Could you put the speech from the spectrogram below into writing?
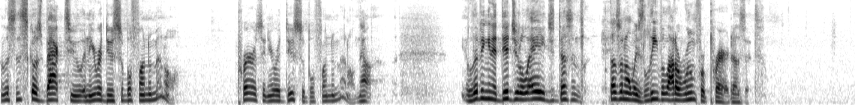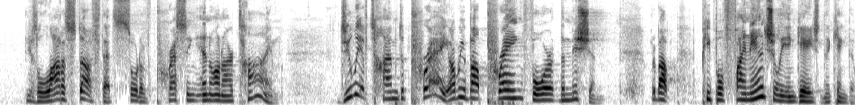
And listen, this goes back to an irreducible fundamental. Prayer is an irreducible fundamental. Now, living in a digital age doesn't, doesn't always leave a lot of room for prayer, does it? There's a lot of stuff that's sort of pressing in on our time. Do we have time to pray? Are we about praying for the mission? What about people financially engaged in the kingdom?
